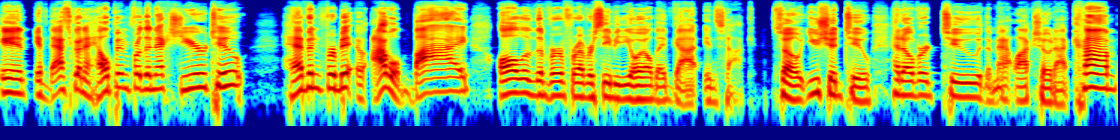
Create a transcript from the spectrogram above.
And if that's going to help him for the next year or two, heaven forbid, I will buy all of the Verve Forever CBD oil they've got in stock. So you should too. Head over to the mattlockeshow.com,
